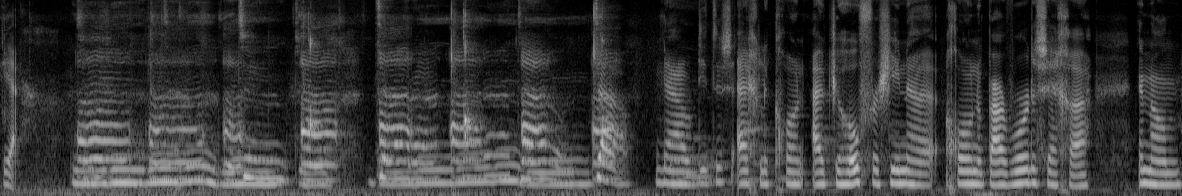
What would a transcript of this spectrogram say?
Ja. Nou, dit is eigenlijk gewoon uit je hoofd verzinnen. Gewoon een paar woorden zeggen. En dan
